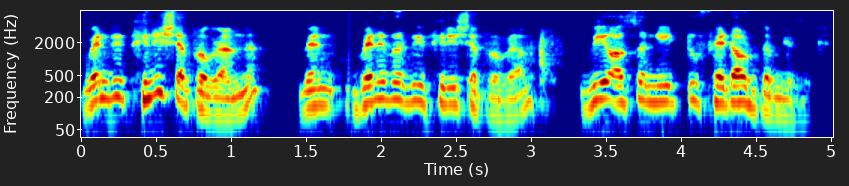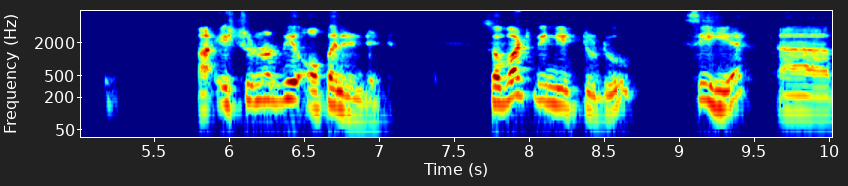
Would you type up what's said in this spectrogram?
when we finish a program, when whenever we finish a program, we also need to fade out the music. Uh, it should not be open-ended. So what we need to do, see here, uh,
